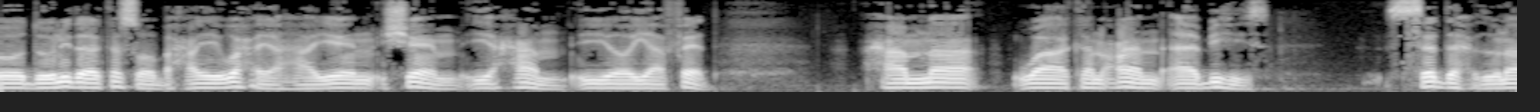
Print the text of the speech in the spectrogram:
oo doonida ka soo baxay waxay ahaayeen sheem iyo xam iyo yaafeed xaamna waa kancaan aabbihiis saddexduna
